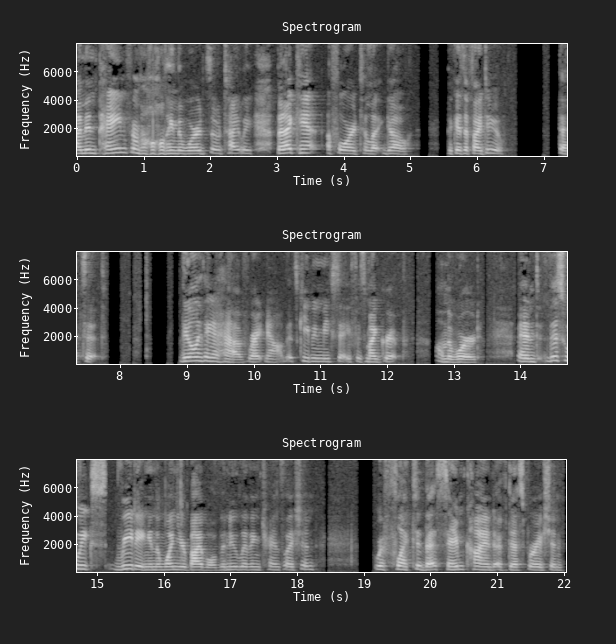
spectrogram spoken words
I'm in pain from holding the word so tightly, but I can't afford to let go because if I do, that's it. The only thing I have right now that's keeping me safe is my grip on the word. And this week's reading in the One Year Bible, the New Living Translation, reflected that same kind of desperation.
